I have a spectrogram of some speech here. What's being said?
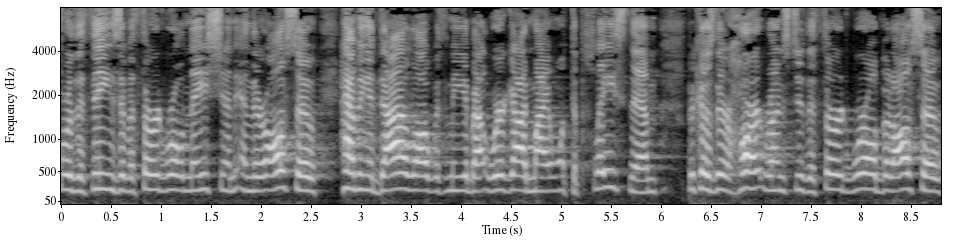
for the things of a third world nation. And they're also having a dialogue with me about where God might want to place them because their heart runs to the third world, but also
